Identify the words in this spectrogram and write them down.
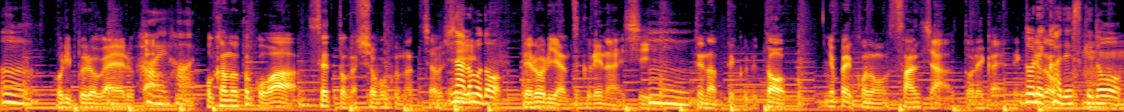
うん。ホリプロがやるか、はいは他のとこはセットがしょぼくなっちゃうしいなるほど。デロリアン作れないし、うん。ってなってくるとやっぱりこの3社どれかやねんけどどれかですけどうん。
